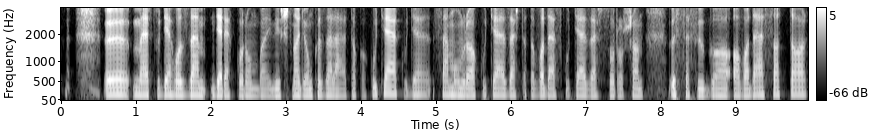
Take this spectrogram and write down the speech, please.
mert ugye hozzám gyerekkoromban is nagyon közel álltak a kutyák, ugye számomra a kutyázás, tehát a vadászkutyázás szorosan összefügg a, a vadászattal,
